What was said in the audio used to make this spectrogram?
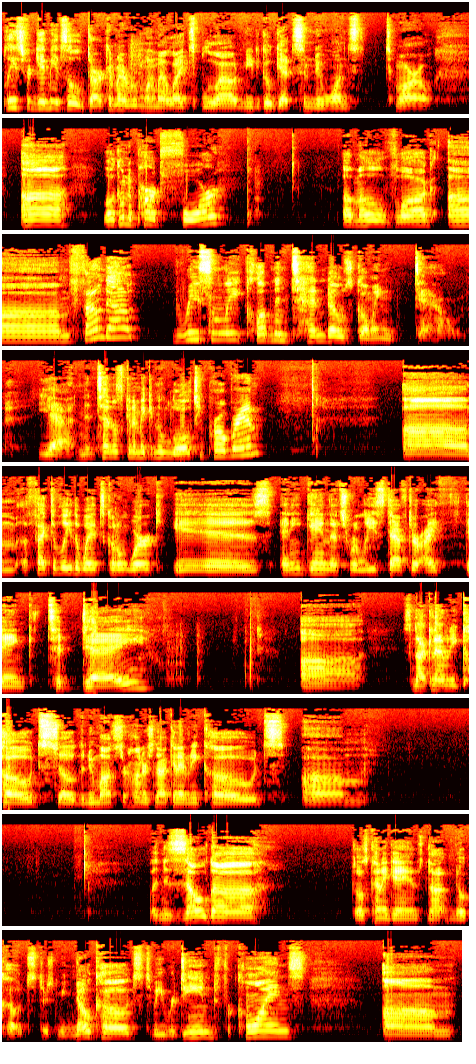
Please forgive me, it's a little dark in my room. One of my lights blew out. I need to go get some new ones tomorrow. Uh, welcome to part four of my little vlog. Um, found out recently Club Nintendo's going down. Yeah, Nintendo's going to make a new loyalty program. Um, effectively, the way it's going to work is any game that's released after, I think, today, uh, it's not going to have any codes. So the new Monster Hunter's not going to have any codes. Um, Legend of Zelda, those kind of games, not no codes. There's going to be no codes to be redeemed for coins. Um,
